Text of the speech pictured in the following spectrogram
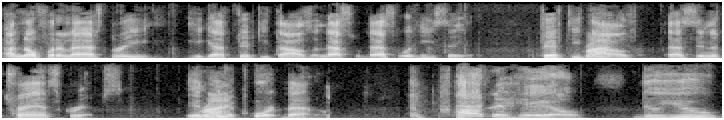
I know for the last three, he got fifty thousand. That's that's what he said. Fifty thousand. Right. That's in the transcripts in, right. in the court battle. How the hell do you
